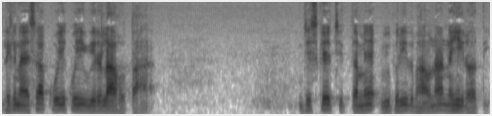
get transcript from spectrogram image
लेकिन ऐसा कोई कोई विरला होता है, जिसके चित्त में विपरीत भावना नहीं रहती,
